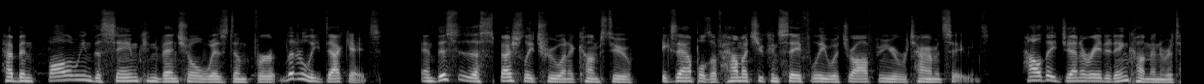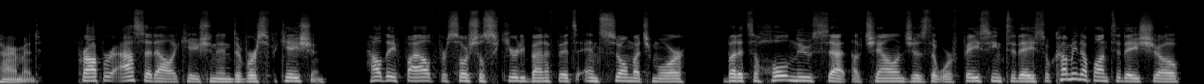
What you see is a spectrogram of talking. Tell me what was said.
have been following the same conventional wisdom for literally decades. And this is especially true when it comes to examples of how much you can safely withdraw from your retirement savings, how they generated income in retirement, proper asset allocation and diversification, how they filed for Social Security benefits, and so much more. But it's a whole new set of challenges that we're facing today. So, coming up on today's show,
